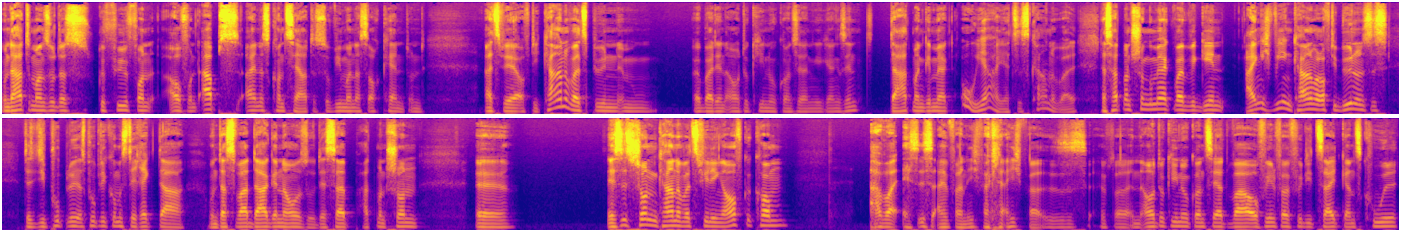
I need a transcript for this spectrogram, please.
und da hatte man so das Gefühl von Auf und Abs eines Konzertes, so wie man das auch kennt. Und als wir auf die Karnevalsbühnen im bei den Autokino-Konzerten gegangen sind, da hat man gemerkt, oh ja, jetzt ist Karneval. Das hat man schon gemerkt, weil wir gehen eigentlich wie in Karneval auf die Bühne und es ist, das Publikum ist direkt da. Und das war da genauso. Deshalb hat man schon, äh, es ist schon ein Karnevalsfeeling aufgekommen, aber es ist einfach nicht vergleichbar. Es ist einfach ein Autokino-Konzert war auf jeden Fall für die Zeit ganz cool,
